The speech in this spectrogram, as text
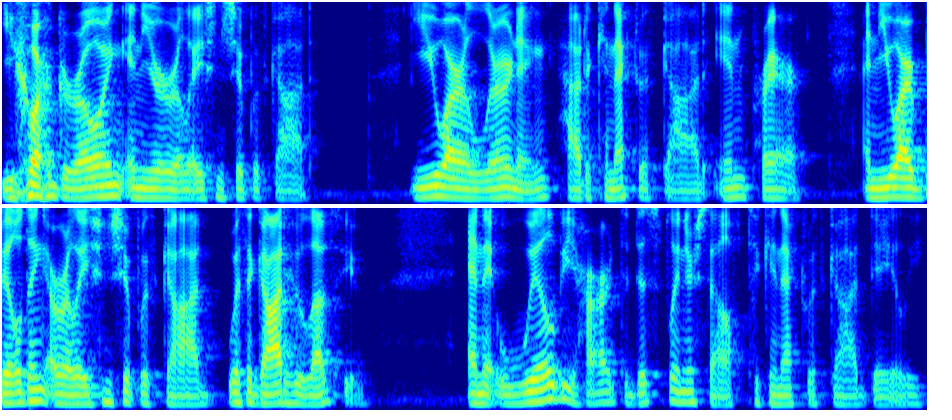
You are growing in your relationship with God. You are learning how to connect with God in prayer, and you are building a relationship with God, with a God who loves you. And it will be hard to discipline yourself to connect with God daily.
